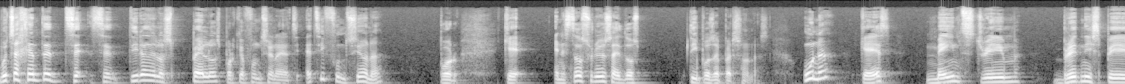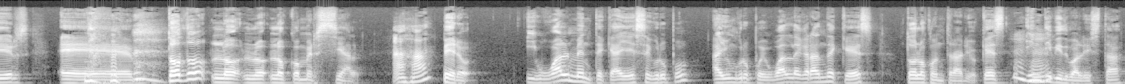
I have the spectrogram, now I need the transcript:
Mucha gente se, se tira de los pelos por qué funciona Etsy. Etsy funciona porque en Estados Unidos hay dos tipos de personas. Una que es mainstream, Britney Spears, eh, todo lo, lo- lo comercial. Ajá. Pero igualmente que hay ese grupo, hay un grupo igual de grande que es todo lo contrario, que es individualista,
